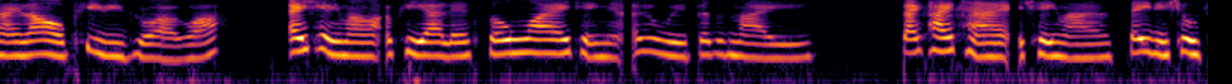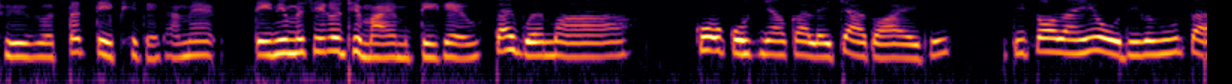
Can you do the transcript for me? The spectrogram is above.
နိုင်လောက်ဖြီးပြီးပြောတာကွာအဲ့ချိန်မှာအဖေကလည်းဆုံးသွားတဲ့အချိန်နဲ့အဲ့လိုပြဿနာကြီးတိုက်ခိုက်ခံရတဲ့အချိန်မှာစိတ်တွေရှုပ်ထွေးပြီးတက်တေဖြစ်တယ်ဒါပေမဲ့တင်းနေမစေးလို့ထင်မှမတေးခဲ့ဘူးတိုက်ပွဲမှာကိုယ့်အကိုနှစ်ယောက်ကလည်းကြာသွားရည်လေဒီတော်လိုင်းရိုးဒီလိုမျိုးတာ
